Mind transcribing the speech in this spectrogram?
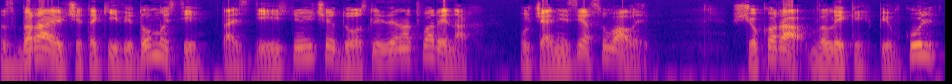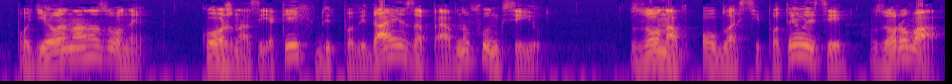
Збираючи такі відомості та здійснюючи досліди на тваринах, учені з'ясували, що кора великих півкуль поділена на зони, кожна з яких відповідає за певну функцію. Зона в області потилиці зорова.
